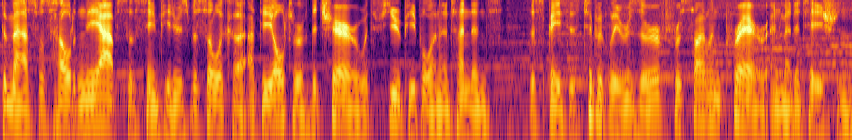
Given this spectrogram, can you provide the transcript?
The Mass was held in the apse of St. Peter's Basilica at the altar of the chair with few people in attendance. The space is typically reserved for silent prayer and meditation.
